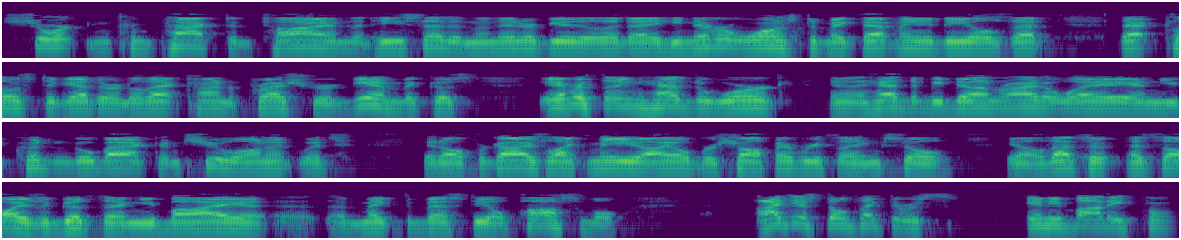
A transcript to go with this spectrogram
short and compacted time that he said in an interview the other day he never wants to make that many deals that that close together under that kind of pressure again because everything had to work and it had to be done right away and you couldn't go back and chew on it, which, you know, for guys like me, I overshop everything. So, you know, that's a, that's always a good thing. You buy, uh, make the best deal possible. I just don't think there was anybody for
